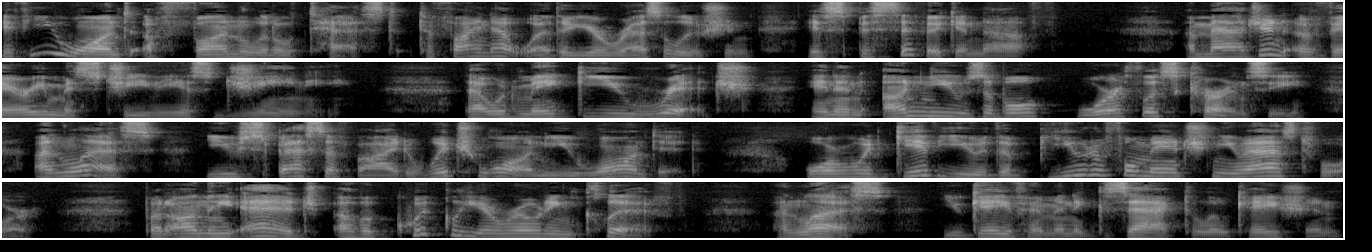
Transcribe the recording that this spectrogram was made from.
If you want a fun little test to find out whether your resolution is specific enough, imagine a very mischievous genie that would make you rich in an unusable, worthless currency unless you specified which one you wanted, or would give you the beautiful mansion you asked for but on the edge of a quickly eroding cliff, unless you gave him an exact location.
